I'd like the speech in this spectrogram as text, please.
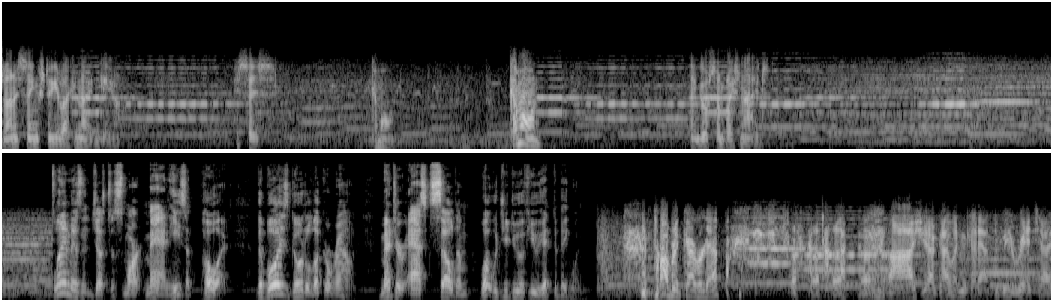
Son, it sings to you like a nightingale. It says, come on. Come on. And goes someplace and hides. Slim isn't just a smart man, he's a poet. The boys go to look around. Mentor asks Seldom, What would you do if you hit the big one? Probably covered up. Ah, shuck, I wasn't cut out to be rich. I,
